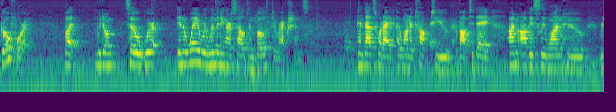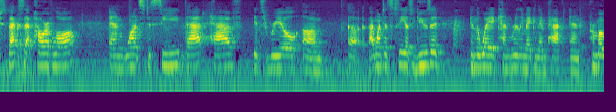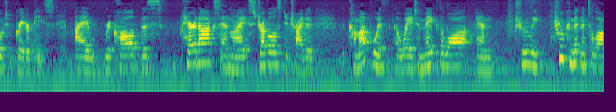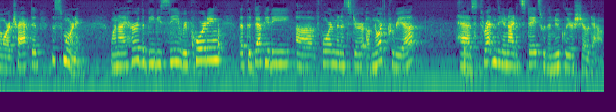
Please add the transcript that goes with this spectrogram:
go for it? But we don't. So we're in a way we're limiting ourselves in both directions, and that's what I, I want to talk to you about today. I'm obviously one who respects that power of law and wants to see that have its real. Um, uh, I want to see us use it in the way it can really make an impact and promote greater peace. I recalled this paradox and my struggles to try to come up with a way to make the law and truly true commitment to law more attractive this morning when I heard the BBC reporting that the deputy uh, foreign minister of North Korea has threatened the United States with a nuclear showdown.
